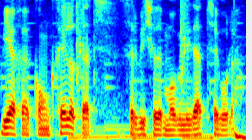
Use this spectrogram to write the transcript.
viaja con Helotats, servicio de movilidad segura.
